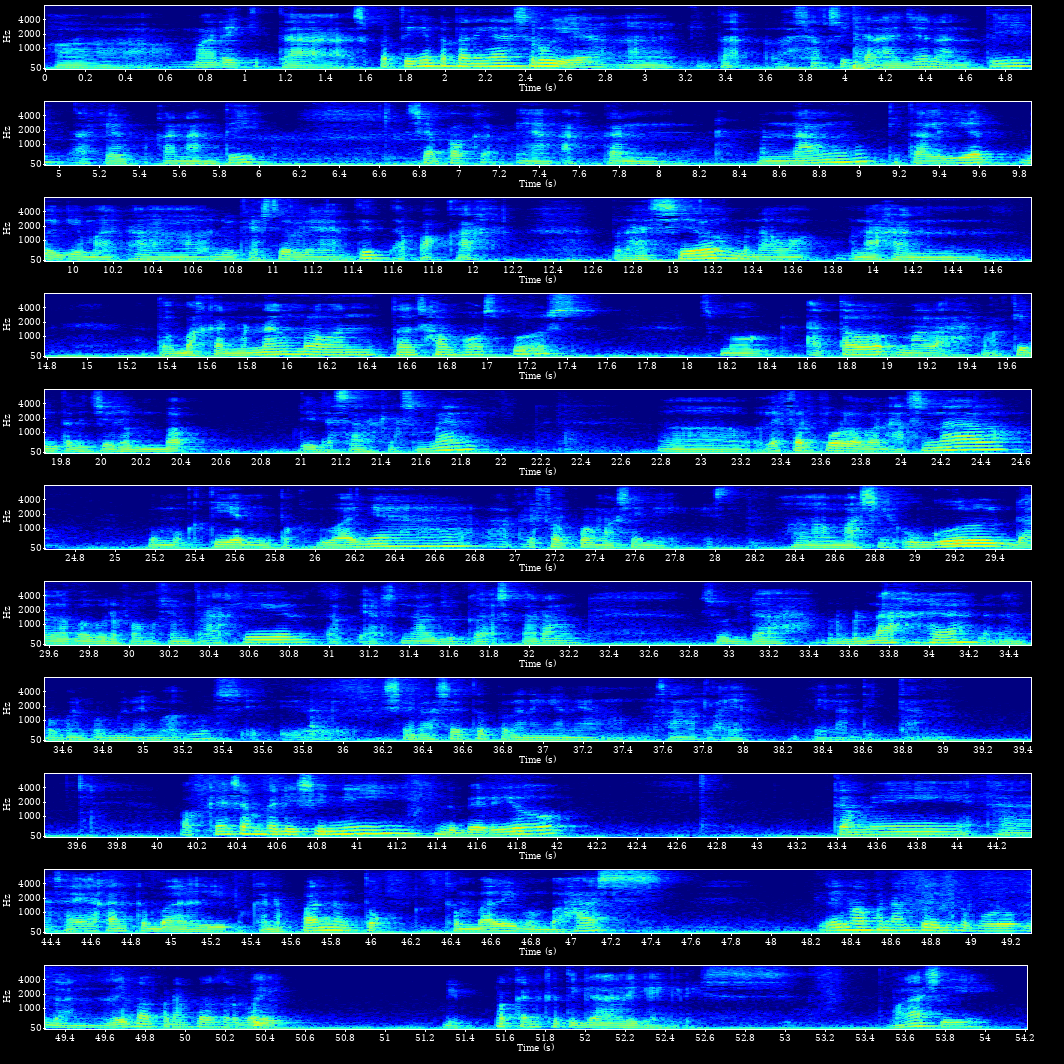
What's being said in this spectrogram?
Uh, mari kita sepertinya pertandingannya seru ya uh, kita saksikan aja nanti akhir pekan nanti siapa yang akan menang kita lihat bagaimana uh, Newcastle United apakah berhasil menahan atau bahkan menang melawan Tottenham Hotspur. Semoga atau malah makin terjerembab di dasar klasemen. Uh, Liverpool lawan Arsenal. Pembuktian untuk keduanya Liverpool masih ini uh, masih unggul dalam beberapa musim terakhir. Tapi Arsenal juga sekarang sudah berbenah ya dengan pemain-pemain yang bagus. Saya rasa itu pertandingan yang sangat layak dinantikan. Oke, sampai di sini The Berio. Kami eh, saya akan kembali pekan depan untuk kembali membahas 5 penampil terburuk dan 5 penampil terbaik di pekan ketiga Liga Inggris. Terima kasih.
